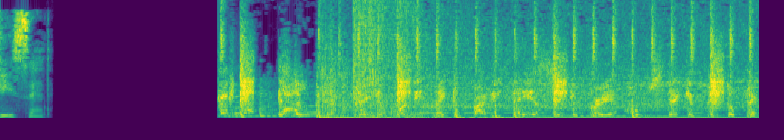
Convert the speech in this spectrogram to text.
G said. The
